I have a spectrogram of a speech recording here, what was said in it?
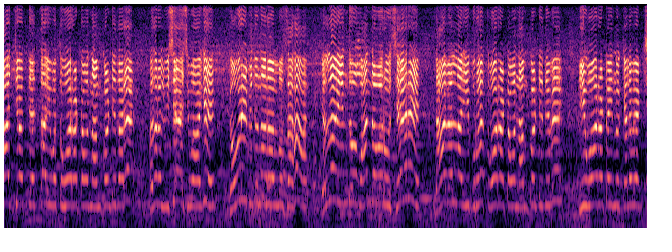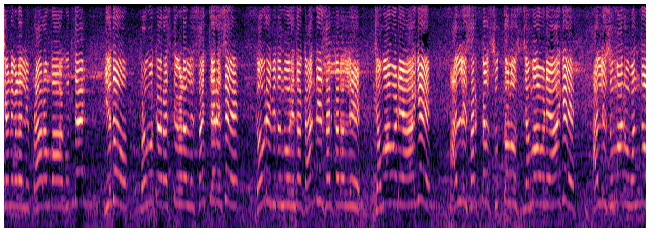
ರಾಜ್ಯಾದ್ಯಂತ ಇವತ್ತು ಹೋರಾಟವನ್ನು ಹಮ್ಮಿಕೊಂಡಿದ್ದಾರೆ. ಅದರಲ್ಲಿ ವಿಶೇಷವಾಗಿ ಗೌರಿ ಬಿದನೂರಲ್ಲೂ ಸಹ ಎಲ್ಲ ಹಿಂದೂ ಬಾಂಧವರು ಸೇರಿ ನಾವೆಲ್ಲ ಈ ಬೃಹತ್ ಹೋರಾಟವನ್ನು ಹಮ್ಮಿಕೊಂಡಿದ್ದೀವಿ. ಈ ಹೋರಾಟ ಇನ್ನು ಕೆಲವೇ ಕ್ಷಣಗಳಲ್ಲಿ ಪ್ರಾರಂಭ ಆಗುತ್ತೆ. ಇದು ಪ್ರಮುಖ ರಸ್ತೆಗಳಲ್ಲಿ ಸಂಚರಿಸಿ ಗೌರಿ ಬಿದನೂರಿಂದ ಗಾಂಧಿ ಸರ್ಕಲಲ್ಲಿ ಜಮಾವಣೆ ಆಗಿ ಅಲ್ಲಿ ಸರ್ಕಲ್ ಸುತ್ತಲೂ ಜಮಾವಣೆ ಆಗಿ ಅಲ್ಲಿ ಸುಮಾರು ಒಂದು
